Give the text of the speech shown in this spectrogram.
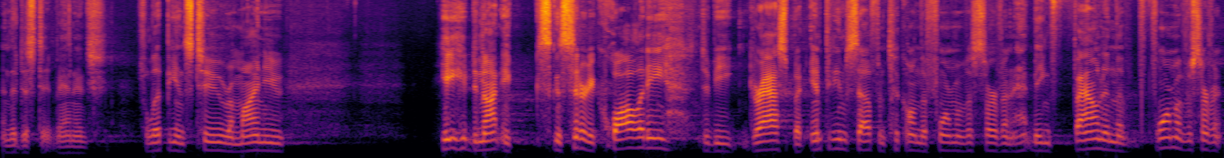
and the disadvantaged. Philippians 2 remind you he who did not consider equality to be grasped, but emptied himself and took on the form of a servant, being found in the form of a servant.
